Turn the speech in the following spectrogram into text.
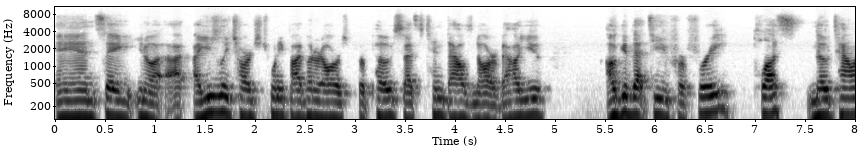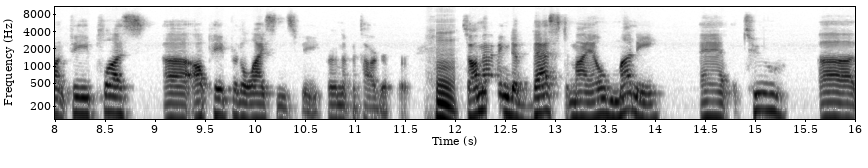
and say, you know, I, I usually charge twenty five hundred dollars per post. That's ten thousand dollar value. I'll give that to you for free, plus no talent fee, plus uh, I'll pay for the license fee from the photographer. Hmm. So I'm having to vest my own money and to uh,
